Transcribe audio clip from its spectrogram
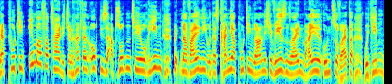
Er hat Putin immer verteidigt und hat dann auch diese absurden Theorien mit Nawalny und das kann ja Putin gar nicht gewesen sein, weil und so weiter, wo jedem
